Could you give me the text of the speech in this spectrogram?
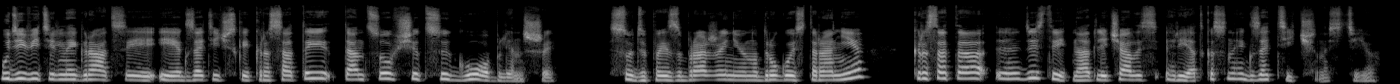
удивительной грации и экзотической красоты танцовщицы-гоблинши. Судя по изображению на другой стороне, Красота э, действительно отличалась редкостной экзотичностью.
